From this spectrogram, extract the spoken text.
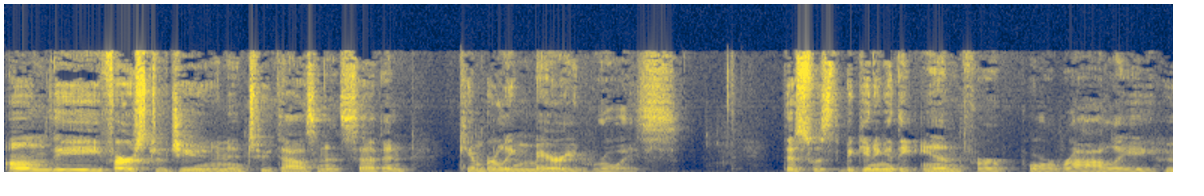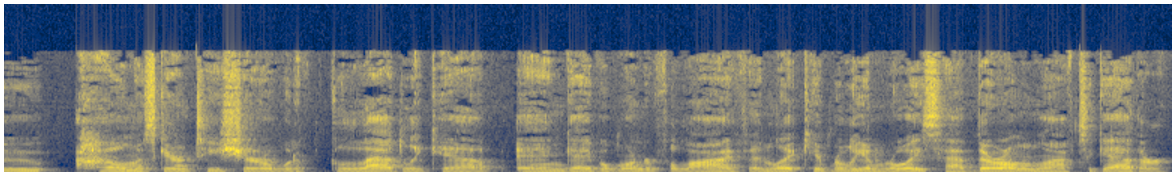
On the 1st of June in 2007, Kimberly married Royce. This was the beginning of the end for poor Riley, who I almost guarantee Sheryl would have gladly kept and gave a wonderful life and let Kimberly and Royce have their own life together.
